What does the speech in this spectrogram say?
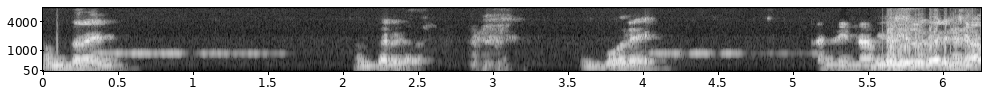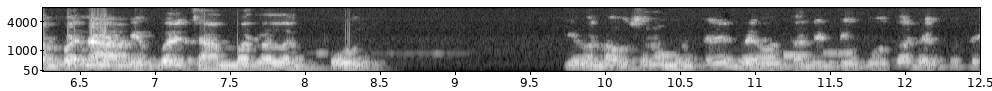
నమ్ముతారా? ఇది? నమ్ముతారు కదా. పోలే ఎవరి చాంబర్ ఎవరి చాంబర్లకు పోను. ఏమన్నా అవసరం ఉంటే రేవంత్ అన్న ఇంటికి పోతా లేకపోతే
